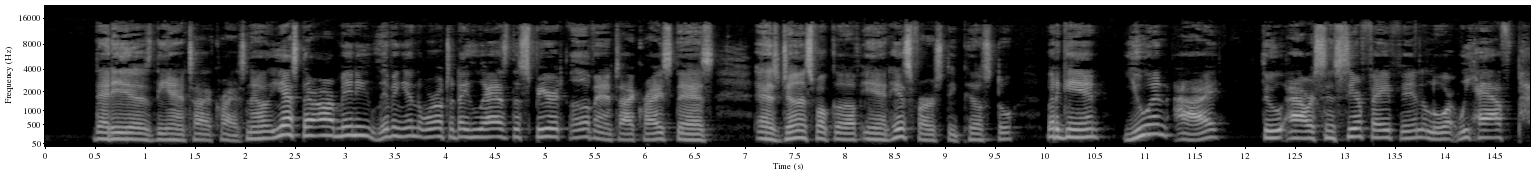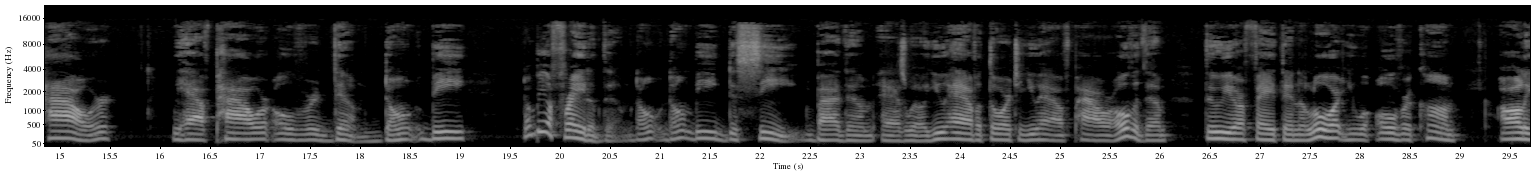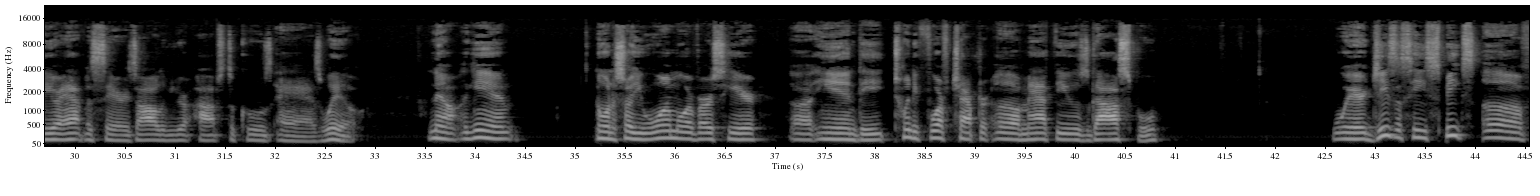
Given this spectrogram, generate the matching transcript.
that is the Antichrist. Now, yes, there are many living in the world today who has the spirit of Antichrist as, as John spoke of in his first epistle. But again, you and I, through our sincere faith in the Lord, we have power we have power over them. Don't be don't be afraid of them. Don't don't be deceived by them as well. You have authority, you have power over them through your faith in the Lord. You will overcome all of your adversaries, all of your obstacles as well. Now, again, I want to show you one more verse here uh, in the 24th chapter of Matthew's Gospel, where Jesus he speaks of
